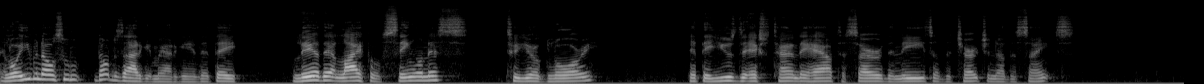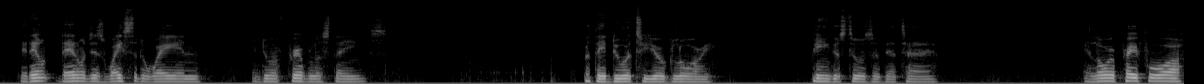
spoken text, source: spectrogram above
And Lord, even those who don't desire to get married again, that they live that life of singleness to your glory, that they use the extra time they have to serve the needs of the church and of the saints. They don't they don't just waste it away in, in doing frivolous things. But they do it to your glory, being good stewards of their time. And Lord, pray for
